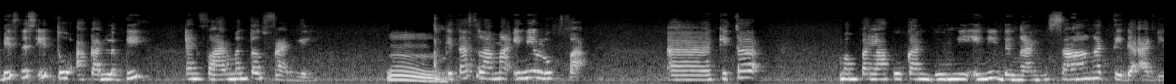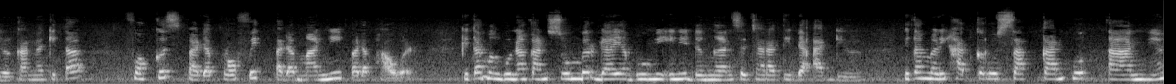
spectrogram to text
bisnis itu akan lebih environmental friendly. Hmm. Kita selama ini lupa uh, kita memperlakukan bumi ini dengan sangat tidak adil karena kita fokus pada profit, pada money, pada power. Kita menggunakan sumber daya bumi ini dengan secara tidak adil. Kita melihat kerusakan hutan ya.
